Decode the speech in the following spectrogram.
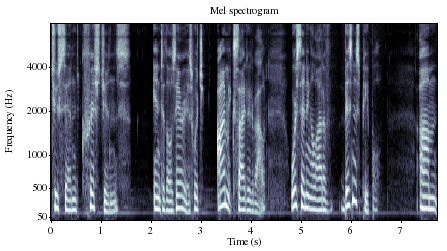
to send Christians into those areas, which I'm excited about we're sending a lot of business people. Um,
